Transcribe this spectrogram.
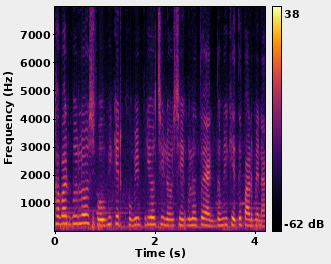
খাবারগুলো সৌভিকের খুবই প্রিয় ছিল, সেগুলো তো একদমই খেতে পারবে না।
